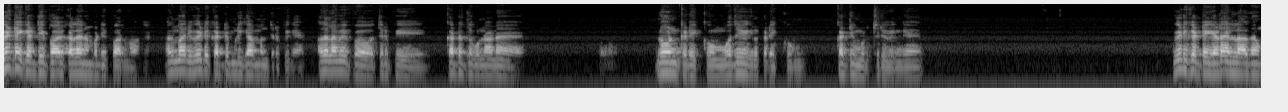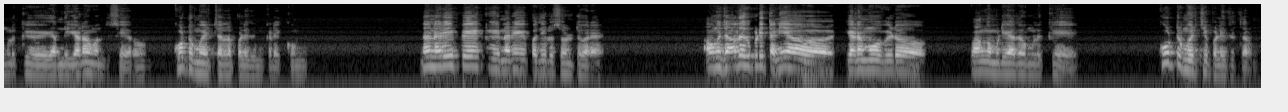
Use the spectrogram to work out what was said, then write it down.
வீட்டை கட்டிப்பார் கல்யாணம் பண்ணிப்பாருவாங்க அது மாதிரி வீடு கட்டி முடிக்காமல் இருந்திருப்பீங்க. அதெல்லாமே இப்போ திருப்பி கட்டத்துக்கு உண்டான லோன் கிடைக்கும் உதவிகள் கிடைக்கும். கட்டி முடிச்சிருவீங்க. வீடு கட்ட இடம் இல்லாதவங்களுக்கு அந்த இடம் வந்து சேரும். கூட்டு முயற்சியால் பலிதம் கிடைக்கும். நான் நிறைய பேருக்கு நிறைய பதிவில் சொல்லிட்டு வரேன். அவங்க ஜாதகப்படி தனியாக இடமோ வீடோ வாங்க முடியாதவங்களுக்கு கூட்டு முயற்சி பலித்து தரும்.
